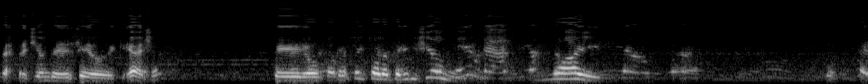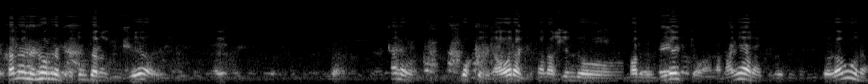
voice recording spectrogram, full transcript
una expresión de deseo de que haya, pero con respecto a la televisión, no hay... Los canales no representan a sus ciudades. Acá no, vos que ahora que están haciendo más del directo, a la mañana, que es el de Laguna,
